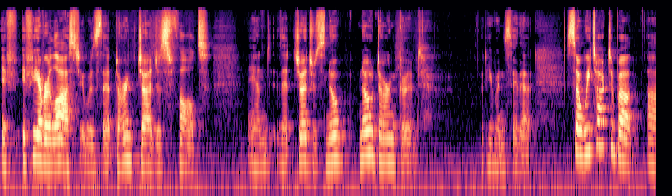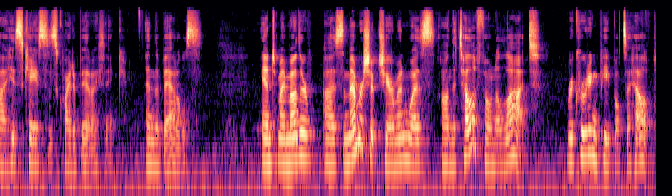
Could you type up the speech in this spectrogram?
if, if he ever lost, it was that darn judge's fault. And that judge was no, no darn good. But he wouldn't say that. So we talked about uh, his cases quite a bit, I think, and the battles. And my mother, as the membership chairman, was on the telephone a lot, recruiting people to help.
